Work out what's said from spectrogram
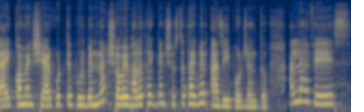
লাইক কমেন্ট শেয়ার করতে ভুলবেন না। সবাই ভালো থাকবেন, সুস্থ থাকবেন আজ এই পর্যন্ত। আল্লাহ হাফেজ।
